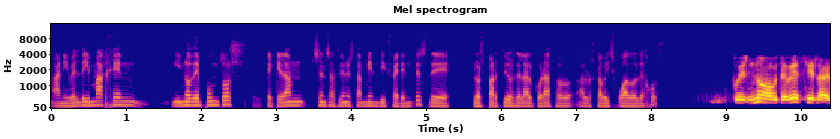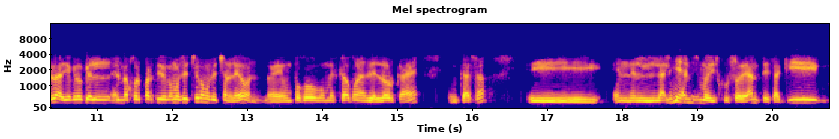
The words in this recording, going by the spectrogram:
a nivel de imagen y no de puntos, ¿te quedan sensaciones también diferentes de los partidos del Alcoraz a los que habéis jugado lejos? Pues no, te voy a decir la verdad, yo creo que el, el mejor partido que hemos hecho lo hemos hecho en León, eh, un poco mezclado con el del Lorca, ¿eh? en casa, y en el- la línea del mismo discurso de antes. Aquí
